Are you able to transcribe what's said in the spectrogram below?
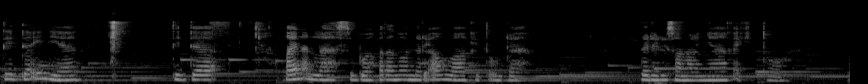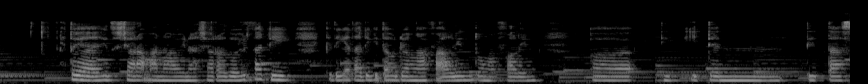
tidak ini ya tidak lain adalah sebuah ketentuan dari Allah gitu udah udah dari sononya kayak gitu. Itu ya itu secara manawi. Nah secara dohir tadi ketika tadi kita udah ngafalin tuh ngafalin uh, identitas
